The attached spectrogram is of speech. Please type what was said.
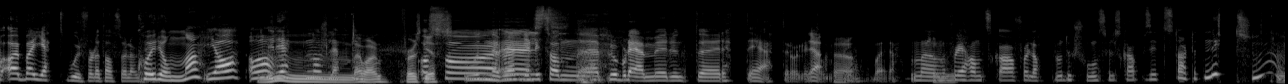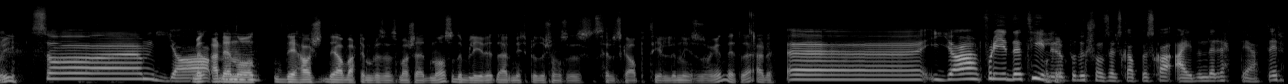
Bare gjett hvorfor det har tatt så lang tid. Korona. Ja, oh. retten og Mm, slett. var den. First Og så eh, litt sånn eh, problemer rundt eh, rettigheter og litt Ja. sånn. Ja. Bare. Men Skjønner. fordi han skal ha forlatt produksjonsselskapet sitt, startet nytt. Mm. Så eh, ja. Men er det nå det har, det har vært en prosess som har skjedd nå, så det, blir, det er et nytt produksjonsselskap til den nye sesongen? Vet du det? Er det? Uh, ja, fordi det tidligere produksjonsselskapet skal ha eid en del rettigheter.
